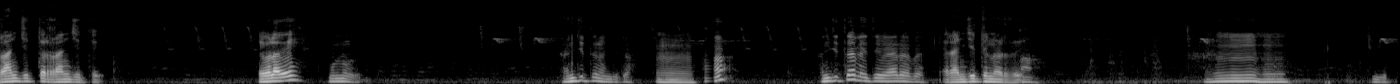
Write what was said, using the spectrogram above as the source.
ரஞ்சித் ரஞ்சித் எவ்வளவு? முந்நூறு. அஞ்சித்து அஞ்சுதா ம். ஆ? அஞ்சுத்தா இல்லை வேற ரஞ்சித்துன்னு வருது. அஞ்சித்து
